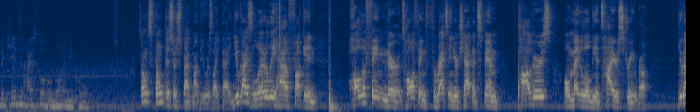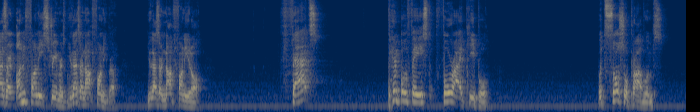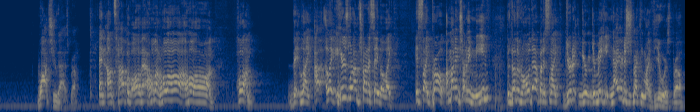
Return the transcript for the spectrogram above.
the kids in high school who want to be cool. Don't don't disrespect my viewers like that. You guys literally have fucking Hall of Fame nerds, Hall of Fame threats in your chat that spam poggers, OMEGALUL the entire stream, bro. You guys are unfunny streamers. You guys are not funny, bro. You guys are not funny at all. Fat, pimple faced, four eyed people with social problems watch you guys, bro. And on top of all that, hold on, hold on, hold on, hold on. Hold on. They, like, I, like, here's what I'm trying to say though. Like, it's like, bro, I'm not even trying to be mean. There's nothing wrong with that, but it's like you're you're you're making now you're disrespecting my viewers, bro.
